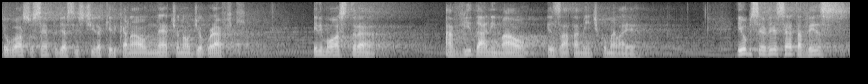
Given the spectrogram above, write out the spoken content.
eu gosto sempre de assistir aquele canal National Geographic. Ele mostra a vida animal exatamente como ela é. Eu observei certa vez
